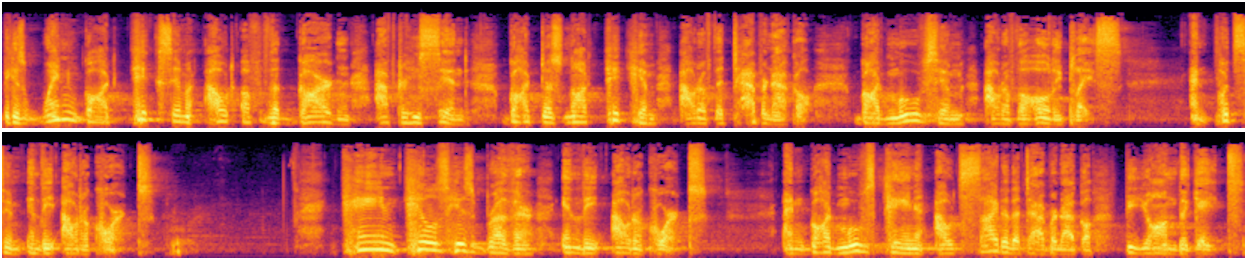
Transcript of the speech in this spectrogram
because when God kicks him out of the garden after he sinned, God does not kick him out of the tabernacle. God moves him out of the holy place and puts him in the outer court. Cain kills his brother in the outer court. And God moves Cain outside of the tabernacle beyond the gate.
